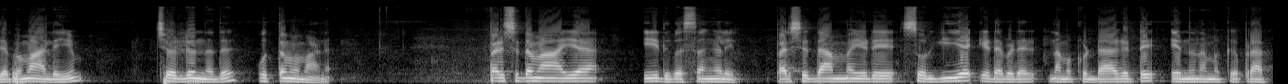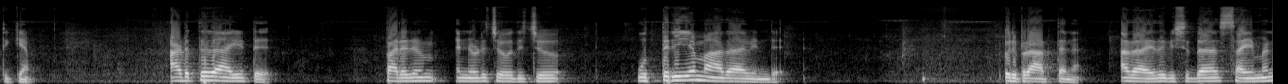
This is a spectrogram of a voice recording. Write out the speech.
ജപമാലയും ചൊല്ലുന്നത് ഉത്തമമാണ്. പരിശുദ്ധമായ ഈ ദിവസങ്ങളിൽ പരിശുദ്ധ അമ്മയുടെ സ്വർഗീയ ഇടപെടൽ നമുക്കുണ്ടാകട്ടെ എന്ന് നമുക്ക് പ്രാർത്ഥിക്കാം. അടുത്തതായിട്ട് പലരും എന്നോട് ചോദിച്ചു ഉത്തരീയ മാതാവിന്റെ ഒരു പ്രാർത്ഥന. അതായത് വിശുദ്ധ സൈമൺ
